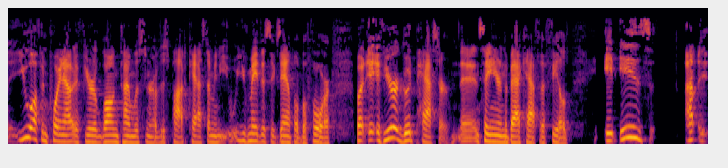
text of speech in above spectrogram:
You often point out if you're a longtime listener of this podcast, I mean, you've made this example before, but if you're a good passer and say you're in the back half of the field, it is I,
